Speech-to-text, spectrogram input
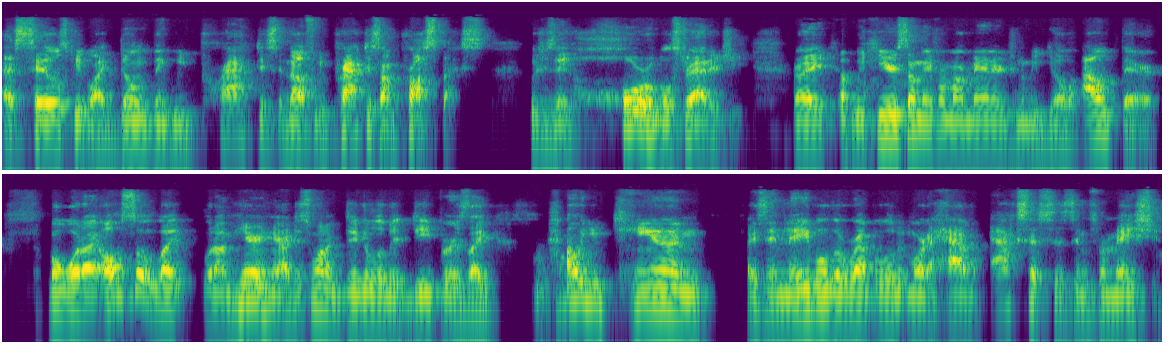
as salespeople, I don't think we practice enough. We practice on prospects, which is a horrible strategy, right? We hear something from our manager and we go out there. But what I also like, what I'm hearing here, I just want to dig a little bit deeper is like how you can, I say, enable the rep a little bit more to have access to this information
